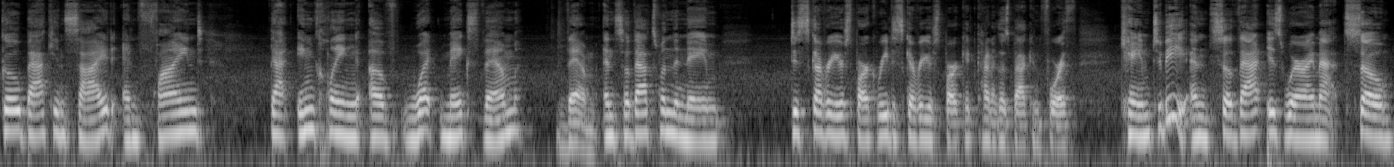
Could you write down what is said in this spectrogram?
go back inside and find that inkling of what makes them them. And so that's when the name Discover Your Spark, Rediscover Your Spark, it kind of goes back and forth, came to be. And so that is where I'm at. So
